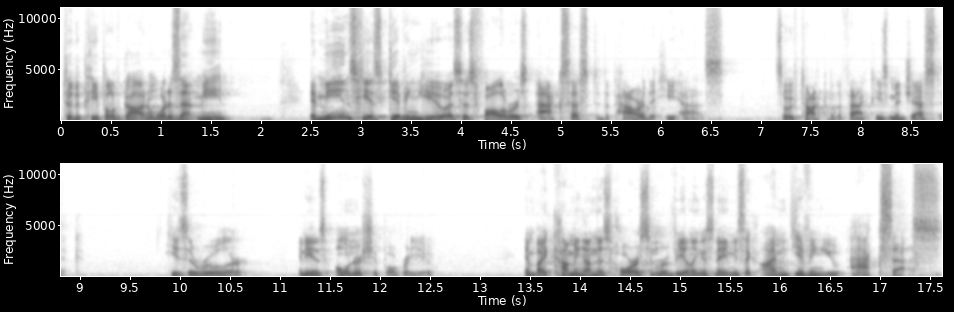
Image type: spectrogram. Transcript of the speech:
to the people of God. And what does that mean? It means he is giving you, as his followers, access to the power that he has. So we've talked about the fact he's majestic, he's the ruler, and he has ownership over you. And by coming on this horse and revealing his name, he's like, I'm giving you access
